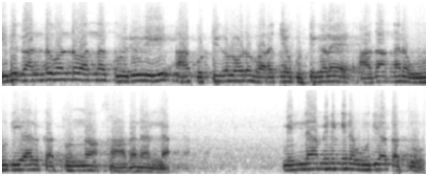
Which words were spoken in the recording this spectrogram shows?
ഇത് കണ്ടുകൊണ്ട് വന്ന കുരുവി ആ കുട്ടികളോട് പറഞ്ഞു കുട്ടികളെ അതങ്ങനെ ഊതിയാൽ കത്തുന്ന സാധനമല്ല. മിന്നാമിനിങ്ങനെ ഊതിയാൽ കത്തുവോ?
